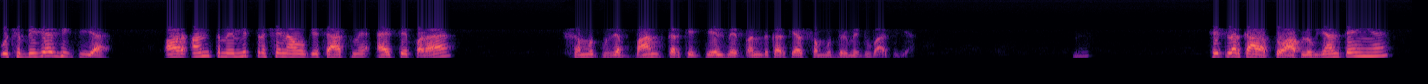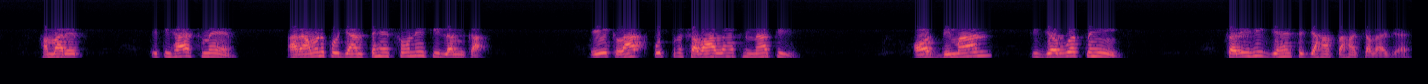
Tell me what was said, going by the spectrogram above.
कुछ विजय भी किया, और अंत में मित्र सेनाओं के साथ में ऐसे पड़ा, समुद्र बाँध करके जेल में बंद करके और समुद्र में डुबा दिया। हिटलर का तो आप लोग जानते ही हैं। हमारे इतिहास में रावण को जानते हैं सोने की लंका। एक लाख पुत्र, सवा लाख नाती। और विमान की ज़रूरत नहीं शरीर ही जहाँ से जहाँ तहां चला जाए।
